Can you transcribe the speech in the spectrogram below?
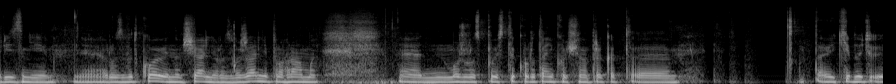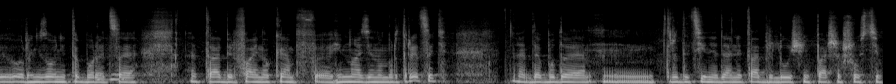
різні е, розвиткові, навчальні, розважальні програми. Можу розповісти коротенько, що, наприклад, які будуть організовані табори. Це табір Файно Кемп в гімназії номер 30 е, де буде традиційний денний табір для учнів перших шостих,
